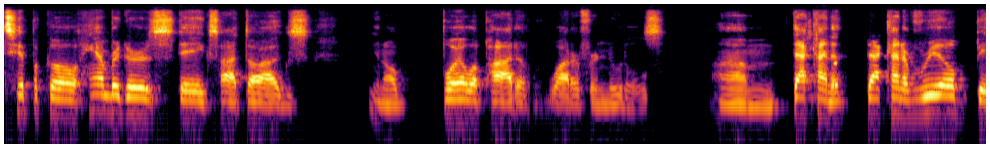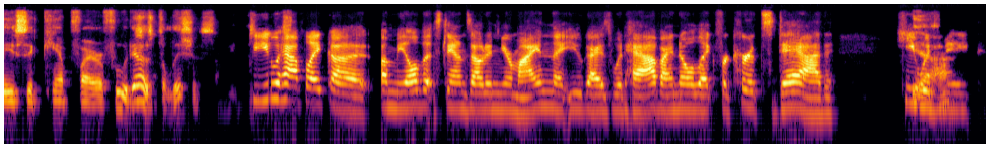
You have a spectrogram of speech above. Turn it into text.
typical hamburgers steaks hot dogs you know boil a pot of water for noodles um, that kind of that kind of real basic campfire food. It was delicious. I mean, do you have like a, a meal that stands out in your mind that you guys would have? I know like for Kurt's dad, he yeah. would make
